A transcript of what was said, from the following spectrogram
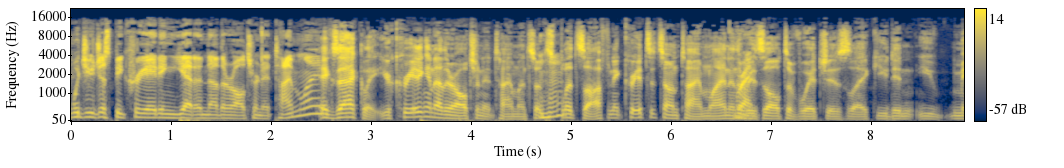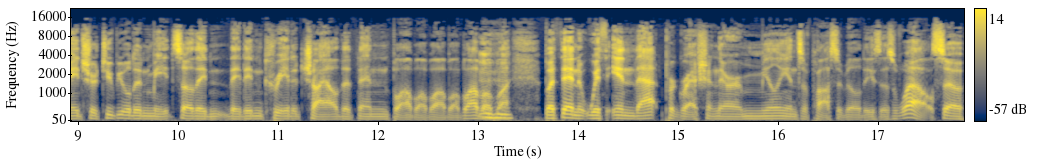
Would you just be creating yet another alternate timeline? Exactly. You're creating another alternate timeline, so it mm-hmm. splits off and it creates its own timeline. And the Right. result of which is like you didn't, you made sure two people didn't meet, so they they didn't create a child that then blah blah blah blah blah blah blah. Mm-hmm. But then within that progression, there are millions of possibilities as well. So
